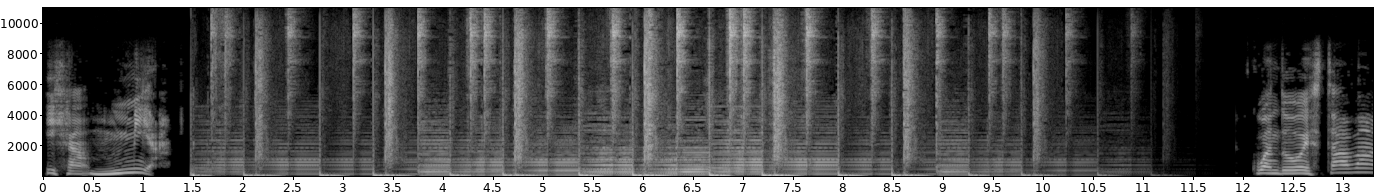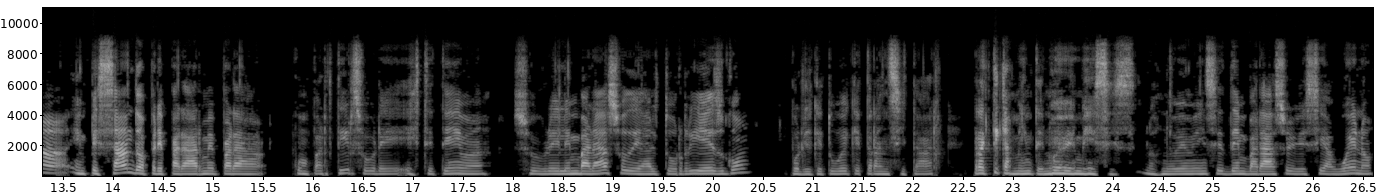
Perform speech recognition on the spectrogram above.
hija mía. Cuando estaba empezando a prepararme para compartir sobre este tema, sobre el embarazo de alto riesgo por el que tuve que transitar, prácticamente nueve meses, los nueve meses de embarazo, yo decía, bueno,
